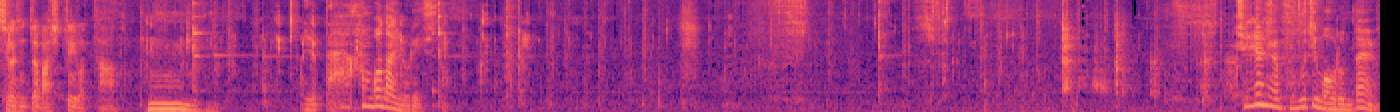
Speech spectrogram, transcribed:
김치가 진짜 맛있게 익었다. 음, 이게 딱 한 번 할 요리 있어. 칠년이면 부부지 뭐 그런데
